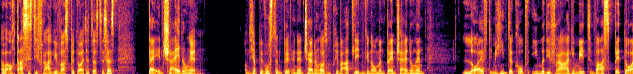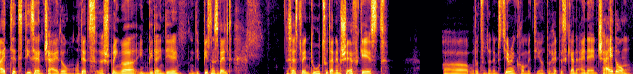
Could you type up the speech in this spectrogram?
Aber auch das ist die Frage, was bedeutet das? Das heißt, bei Entscheidungen, und ich habe bewusst eine Entscheidung aus dem Privatleben genommen, bei Entscheidungen läuft im Hinterkopf immer die Frage mit, was bedeutet diese Entscheidung? Und jetzt äh, springen wir in, wieder in die, in die Businesswelt. Das heißt, wenn du zu deinem Chef gehst äh, oder zu deinem Steering Committee und du hättest gern eine Entscheidung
